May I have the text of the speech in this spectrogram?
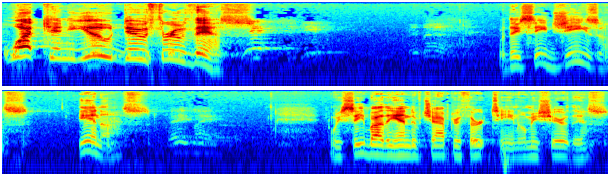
what can you do through this? Would they see Jesus in us? We see by the end of chapter 13, let me share this.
